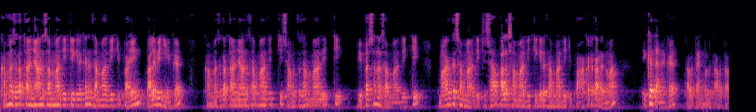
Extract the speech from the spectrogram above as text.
කම්මසගත ඥාන සම්මාදිට්ඨිය කියලා කියන්නේ සම්මාදිට්ඨි පහෙන් පළවෙනි එක. කම්මසගත ඥාන සම්මාදිට්ඨි සමත සම්මාදිට්ඨි විපස්සනා සම්මාදිට්ඨි මාර්ග සම්මාදිට්ඨි සහ ඵල සම්මාදිට්ඨි කියලා සම්මාදිට්ඨි පහකට කඩනවා. එක තැනක තව තැන් වල තව තව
